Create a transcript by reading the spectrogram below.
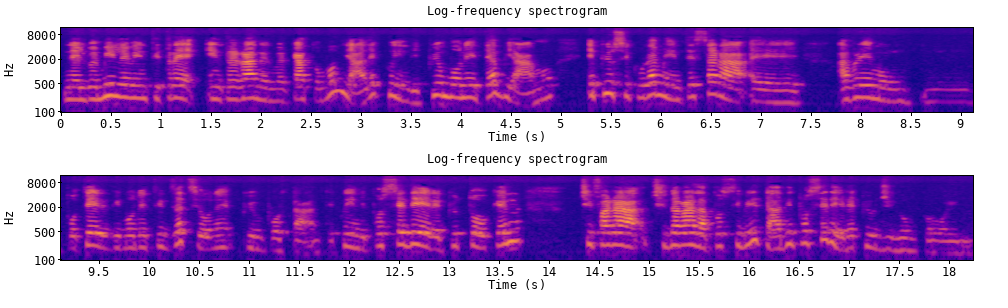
nel 2023 entrerà nel mercato mondiale, quindi più monete abbiamo e più sicuramente sarà, eh, avremo un, potere di monetizzazione più importante. Quindi possedere più token ci, farà, ci darà la possibilità di possedere più Gigocoin.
